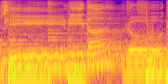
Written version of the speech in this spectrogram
ക്ഷീണിത രോഗ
